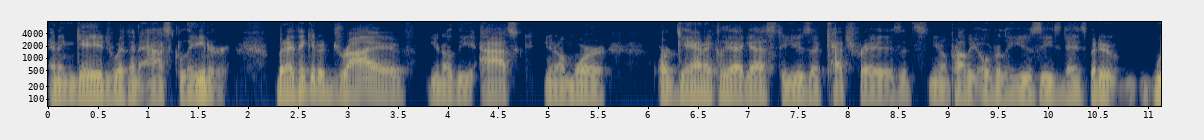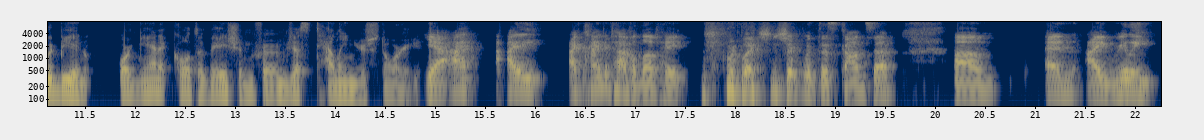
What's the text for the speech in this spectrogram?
and engage with an ask later. But I think it would drive, you know, the ask, you know, more organically, I guess, to use a catchphrase that's, you know, probably overly used these days, but it would be an organic cultivation from just telling your story. Yeah, I I I kind of have a love-hate relationship with this concept. Um, and I really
